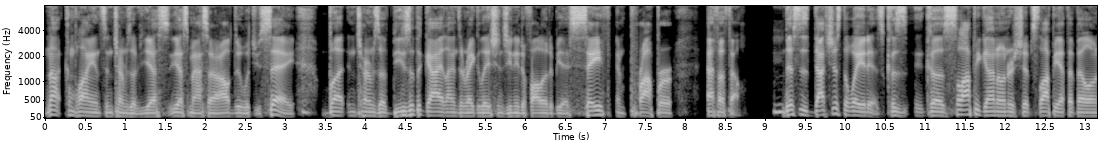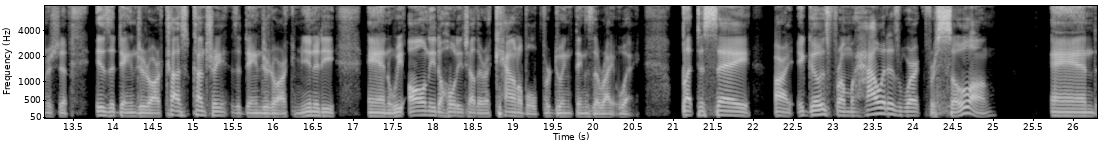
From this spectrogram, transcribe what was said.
Not compliance in terms of yes yes master i'll do what you say but in terms of these are the guidelines and regulations you need to follow to be a safe and proper ffl mm-hmm. this is that's just the way it is because because sloppy gun ownership sloppy ffl ownership is a danger to our country is a danger to our community and we all need to hold each other accountable for doing things the right way. But to say all right it goes from how it has worked for so long and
